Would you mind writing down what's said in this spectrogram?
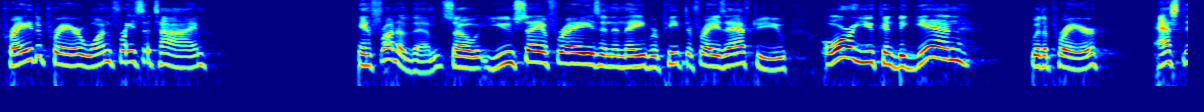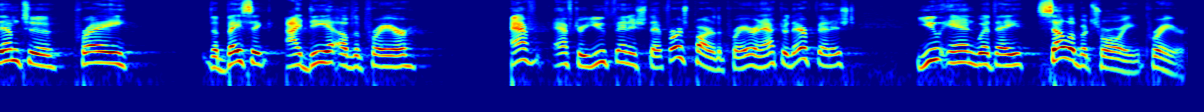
pray the prayer one phrase at a time in front of them. So you say a phrase and then they repeat the phrase after you. Or you can begin with a prayer, ask them to pray the basic idea of the prayer after you finish that first part of the prayer, and after they're finished, you end with a celebratory prayer.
